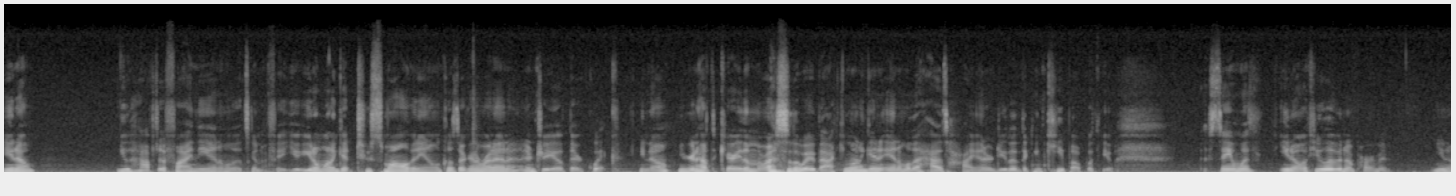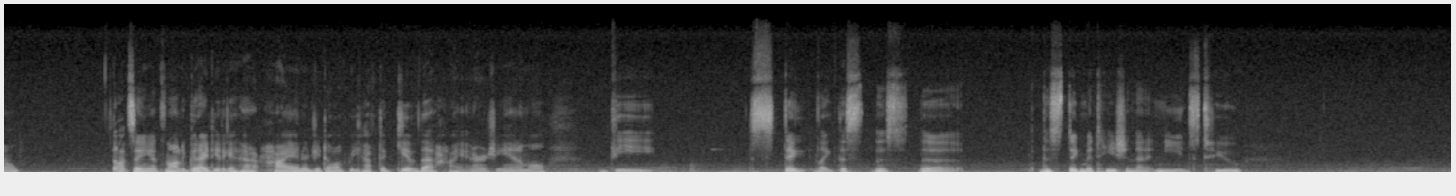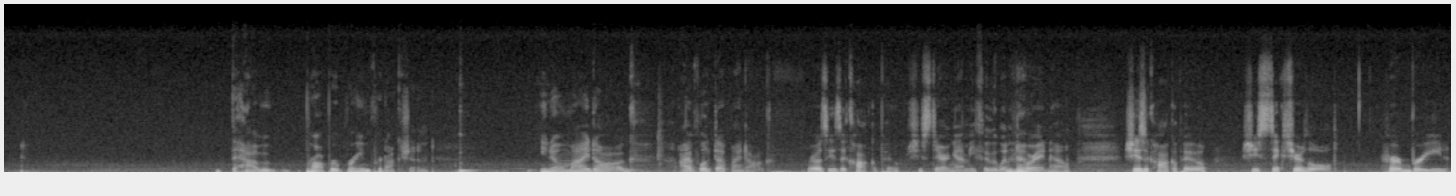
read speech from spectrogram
You know, you have to find the animal that's going to fit you. You don't want to get too small of an animal because they're going to run out of energy out there quick. You know, you're to have to carry them the rest of the way back. You want to get an animal that has high energy that they can keep up with you. Same with, you know, if you live in an apartment, you know, not saying it's not a good idea to get a high energy dog, but you have to give that high energy animal the stig like this this the the stigmatization that it needs to have a proper brain production. You know, my dog, I've looked up my dog. Rosie's a cockapoo. She's staring at me through the window right now. She's a cockapoo. She's six years old. Her breed,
